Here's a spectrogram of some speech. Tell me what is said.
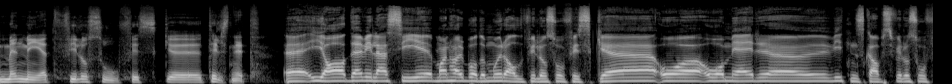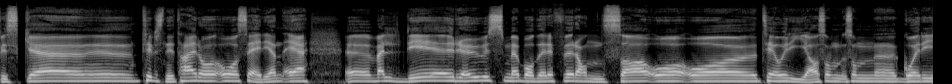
Men med et filosofisk tilsnitt? Eh, ja, det vil jeg si. Man har både moralfilosofiske og, og mer uh, vitenskapsfilosofiske uh, tilsnitt her, og, og serien er veldig raus med både referanser og, og teorier som, som, går i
